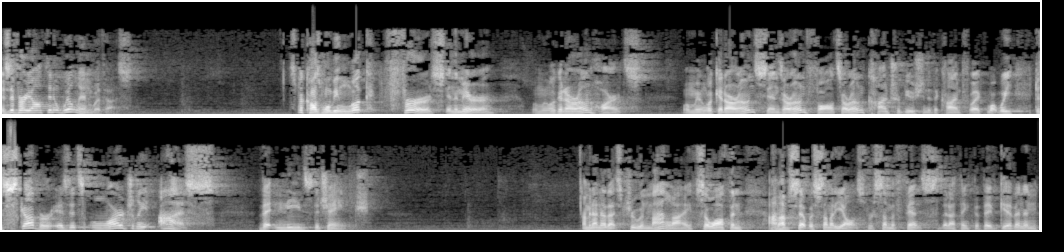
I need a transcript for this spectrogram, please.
is that very often it will end with us. It's because when we look first in the mirror, when we look at our own hearts, when we look at our own sins, our own faults, our own contribution to the conflict, what we discover is it's largely us that needs to change. I mean, I know that's true in my life. So often I'm upset with somebody else for some offense that I think that they've given. And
